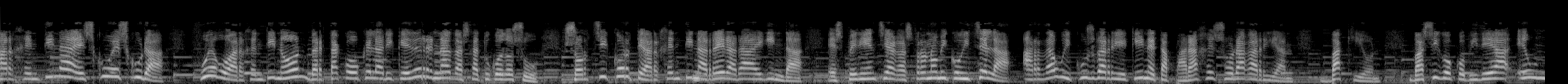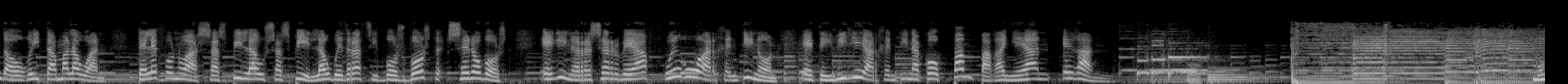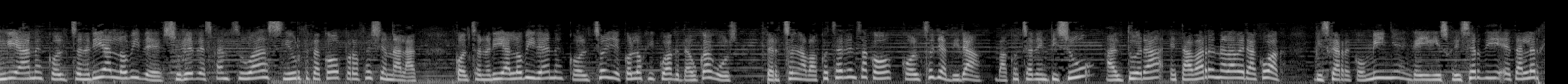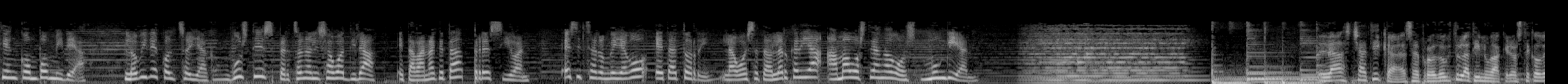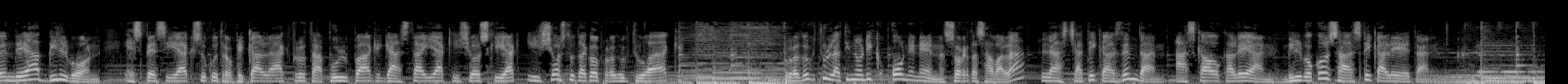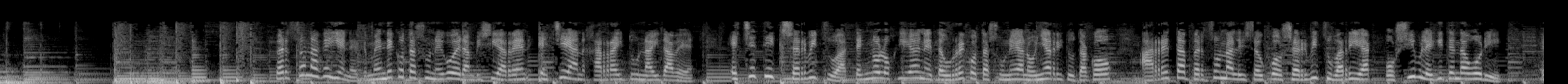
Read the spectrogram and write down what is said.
Argentina esku eskura. Fuego Argentinon bertako okelarik ederrena dastatuko dozu. Sortzi korte Argentina herrerara eginda. Esperientzia gastronomiko itzela, ardau ikusgarriekin eta paraje soragarrian. Bakion. Basigoko bidea eunda hogeita malauan. Telefonoa saspi lau saspi lau bedratzi bost bost zero bost. Egin erreserbea Fuego Argentinon. Eta ibili Argentinako pampa gainean egan. Mungian, koltsoneria lobide, zure deskantzua ziurtetako profesionalak. Koltsoneria lobiden, koltsoi ekologikoak daukaguz. Pertsona bakotxarentzako koltsoia dira. Bakotxaren pisu, altuera eta barren araberakoak. Bizkarreko min, gehiagizko izerdi eta alergien konponbidea. Lobide koltsoiak guztiz pertsonalizagoa dira eta banaketa presioan. Ez itxaron gehiago eta etorri. Lagoez eta olerkaria ama bostean gagoz, mungian. Las Chaticas, produktu latinoak erosteko bendea Bilbon. Espeziak, suku tropikalak, fruta pulpak, gaztaiak, isoskiak, isostutako produktuak. Produktu latinorik onenen sorreta zabala, Las Chaticas dendan, Azkao kalean, Bilboko zazpikaleetan. Pertsona gehienek mendekotasun egoeran biziarren etxean jarraitu nahi dabe. Etxetik zerbitzua teknologian eta urrekotasunean oinarritutako arreta personalizauko zerbitzu barriak posible egiten dagori.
